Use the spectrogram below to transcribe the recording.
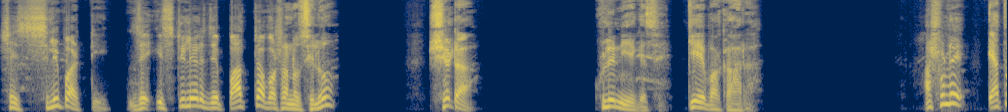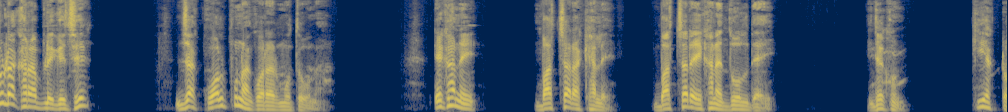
সেই স্লিপারটি যে স্টিলের যে পাতটা বসানো ছিল, সেটা খুলে নিয়ে গেছে। কে বা কাহারা আসলে এতটা খারাপ লেগেছে যা কল্পনা করার মতো না। এখানে বাচ্চারা খেলে, বাচ্চারা এখানে দোল দেয়। দেখুন, কি একটা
